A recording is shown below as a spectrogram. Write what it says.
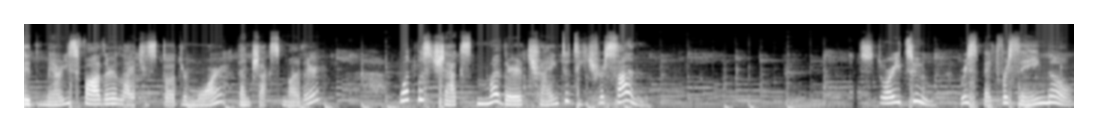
Did Mary's father like his daughter more than Jack's mother? What was Jack's mother trying to teach her son? Story 2 Respect for saying no.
